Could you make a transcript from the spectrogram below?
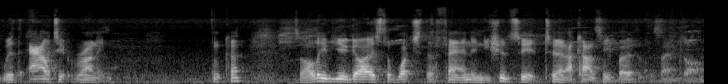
without it running. Okay, so I'll leave you guys to watch the fan and you should see it turn. I can't see both at the same time.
